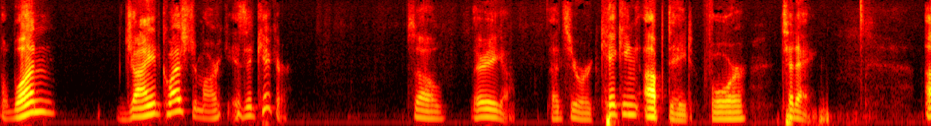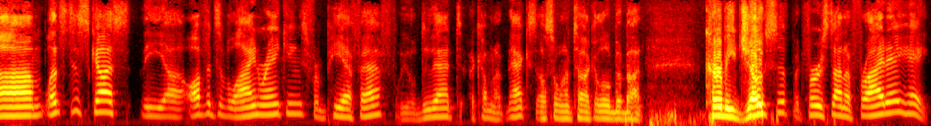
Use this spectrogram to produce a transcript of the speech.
The one giant question mark is it kicker. So there you go. That's your kicking update for today. Um, let's discuss the uh, offensive line rankings from PFF. We will do that coming up next. Also, want to talk a little bit about Kerby Joseph. But first on a Friday, hey,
